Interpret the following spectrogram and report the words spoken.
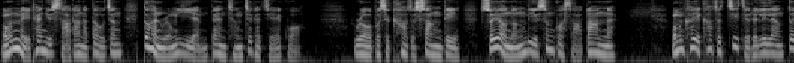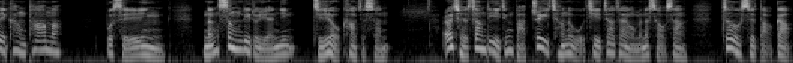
我们每天与撒旦的斗争，都很容易演变成这个结果。若不是靠着上帝，谁有能力胜过撒旦呢？我们可以靠着自己的力量对抗他吗？不行。能胜利的原因，只有靠着神。而且，上帝已经把最强的武器交在我们的手上，就是祷告。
